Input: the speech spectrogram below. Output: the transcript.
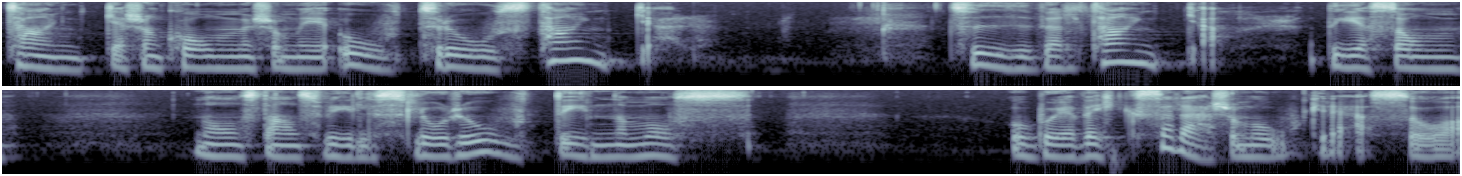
tankar som kommer som är otrostankar, tviveltankar, det som någonstans vill slå rot inom oss och börja växa där som ogräs och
